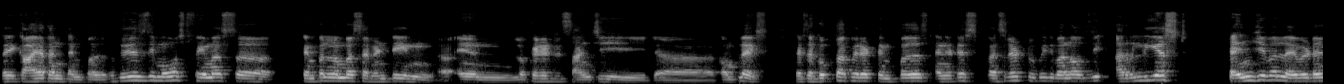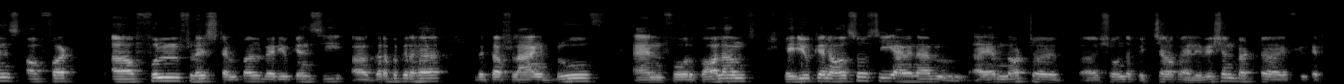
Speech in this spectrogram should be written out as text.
the Ekayatan temple. So this is the most famous uh, temple number 17 uh, in located in Sanchi uh, complex. It's a Gupta period temples, and it is considered to be one of the earliest tangible evidence of a, a full-fledged temple where you can see a garbhagriha with a flanked roof and four columns. Here you can also see. I mean, I'm I am not uh, uh, shown the picture of elevation, but uh, if you if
